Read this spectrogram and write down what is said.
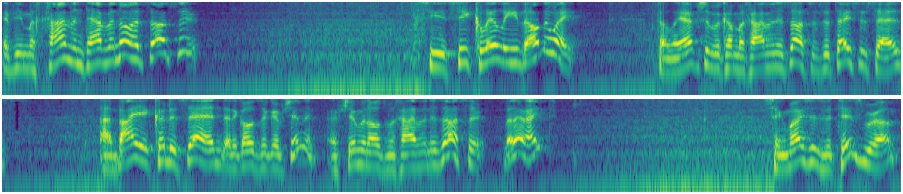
if you mechavin to have a no, it's asir. So you see clearly the other way. The loy efsher become mechavin is asir. So Taisa says. Abaye could have said that it goes like Reb Shimon. Reb Shimon knows Mechav and is Aser. But all right. So Gemara says V'tizbra,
